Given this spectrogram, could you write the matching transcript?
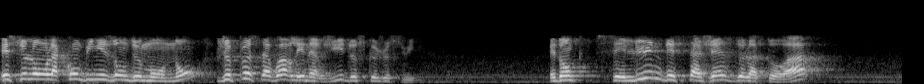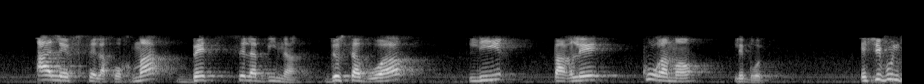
Et selon la combinaison de mon nom, je peux savoir l'énergie de ce que je suis. Et donc, c'est l'une des sagesses de la Torah. Aleph, c'est la Chokhmah, Bet, c'est la Bina. De savoir lire, parler couramment l'hébreu. Et si vous ne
